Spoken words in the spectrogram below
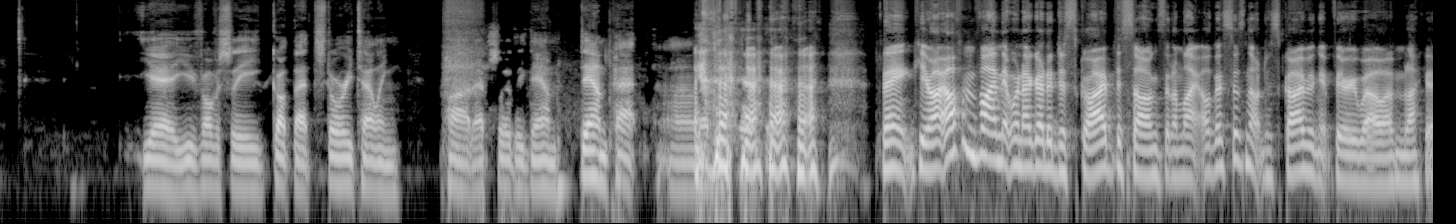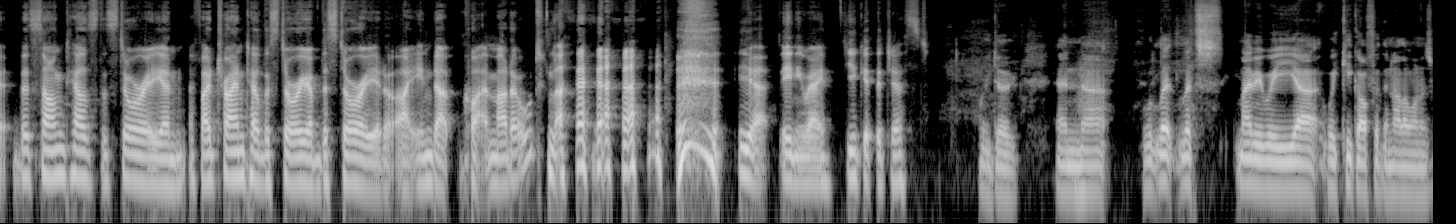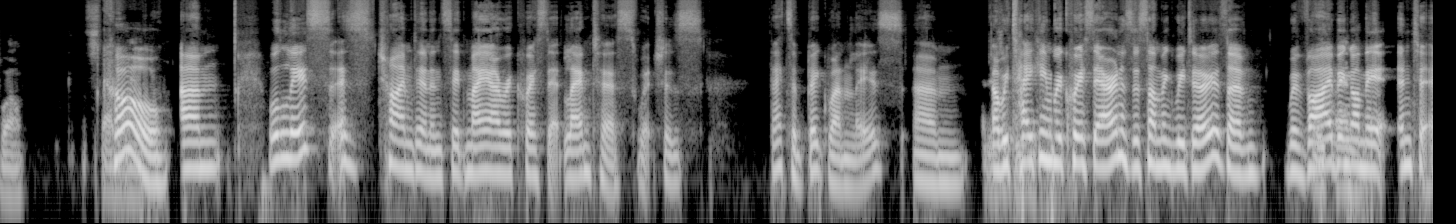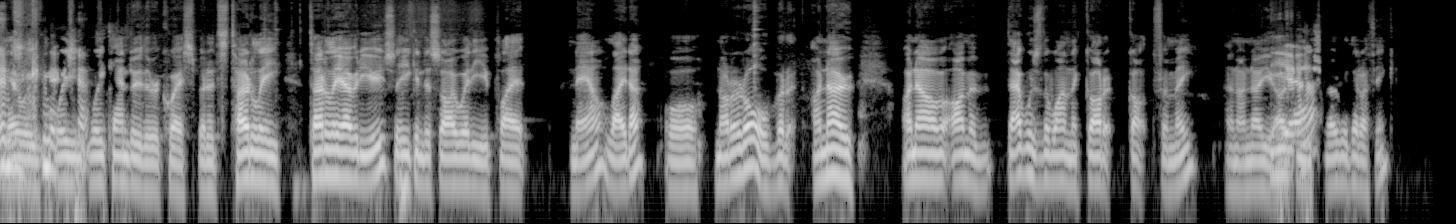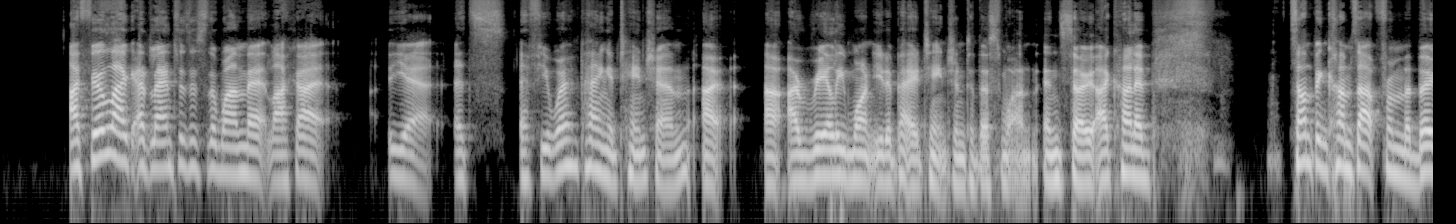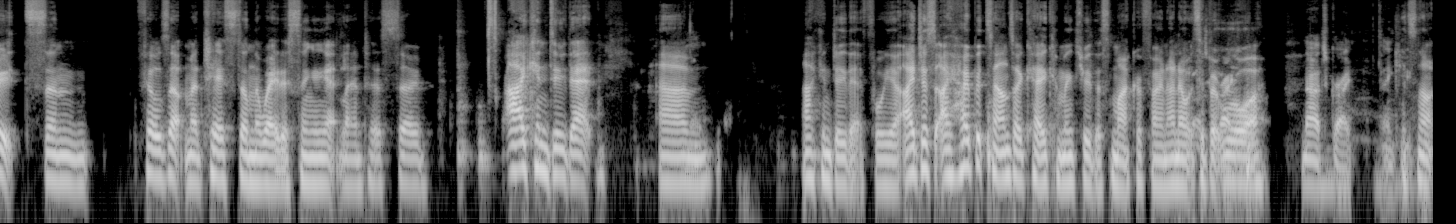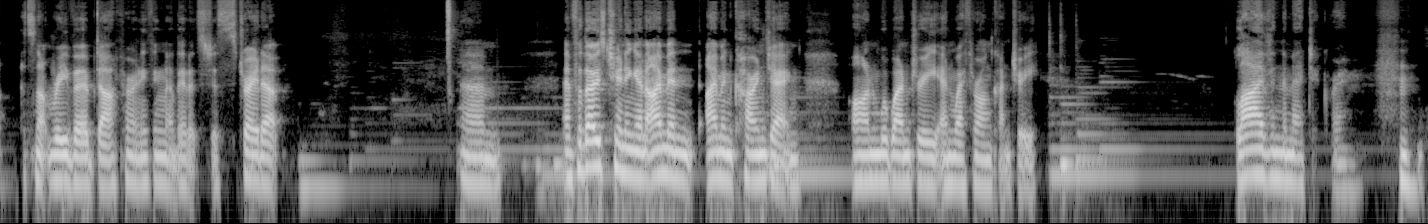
yeah, you've obviously got that storytelling part absolutely down down pat. Uh, Thank you. I often find that when I go to describe the songs, that I'm like, oh, this is not describing it very well. I'm like, a, the song tells the story, and if I try and tell the story of the story, it, I end up quite muddled. yeah. Anyway, you get the gist. We do, and uh, well, let let's maybe we uh, we kick off with another one as well. Cool. Um, well, Les has chimed in and said, "May I request Atlantis," which is that's a big one, Les. Um, are we taking requests, Aaron? Is this something we do? Is um, we're vibing we on the inter yeah, we, we, we, can do the request, but it's totally totally over to you. So you can decide whether you play it now, later, or not at all. But I know, I know, I'm a that was the one that got it got for me, and I know you opened the show with it. I think. I feel like Atlantis is the one that, like, I, yeah, it's if you weren't paying attention, I uh, I really want you to pay attention to this one. And so I kind of, something comes up from my boots and fills up my chest on the way to singing Atlantis. So I can do that. Um, I can do that for you. I just, I hope it sounds okay coming through this microphone. I know it's That's a bit great. raw. No, it's great. Thank you. It's not, it's not reverbed up or anything like that. It's just straight up. Um, and for those tuning in, I'm in, I'm in Karanjang on Wurundjeri and Wathaurong country. Live in the magic room.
